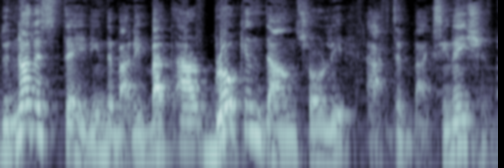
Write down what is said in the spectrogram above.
do not stay in the body but are broken down shortly after vaccination.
